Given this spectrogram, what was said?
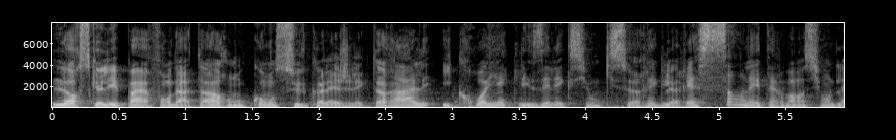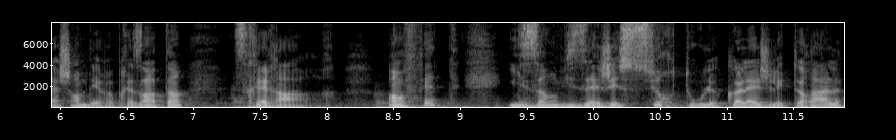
Lorsque les pères fondateurs ont conçu le collège électoral, ils croyaient que les élections qui se régleraient sans l'intervention de la Chambre des représentants seraient rares. En fait, ils envisageaient surtout le collège électoral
